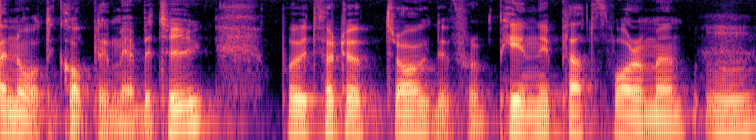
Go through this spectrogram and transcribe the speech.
en återkoppling med betyg på utfört uppdrag. Du får en pin i plattformen. Mm.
